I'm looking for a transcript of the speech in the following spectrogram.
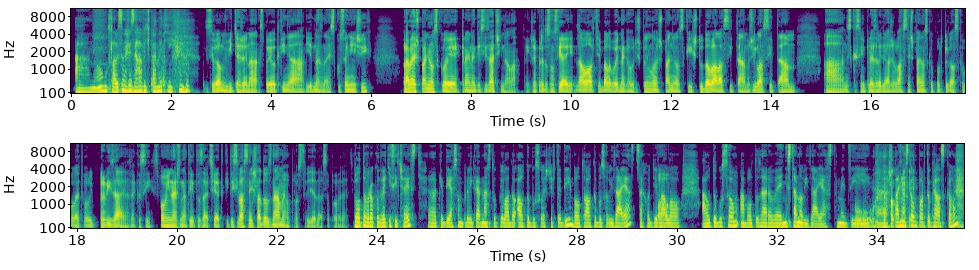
Áno, musela by som ešte zaloviť pamäti. Ty si veľmi vyťažená sprievodkynia a jedna z najskúsenejších. Práve aj Španielsko je krajina, kde si začínala. Takže preto som si aj zavolal teba, lebo jednak hovoríš plynule španielsky, študovala si tam, žila si tam, a dneska si mi prezradila, že vlastne Španielsko, Portugalsko bol aj tvoj prvý zájazd. Ako si spomínaš na tieto začiatky? Ty si vlastne išla do známeho prostredia, dá sa povedať. Bolo to v roku 2006, eh, kedy ja som prvýkrát nastúpila do autobusu ešte vtedy. Bol to autobusový zájazd, sa chodievalo wow. autobusom a bol to zároveň stanový zájazd medzi uh, Španielskom a okay. Portugalskom.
